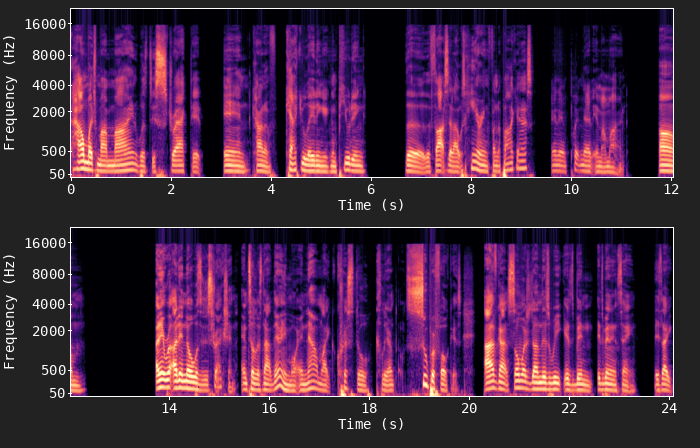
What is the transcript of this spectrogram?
how much my mind was distracted in kind of calculating and computing the the thoughts that I was hearing from the podcast and then putting that in my mind. Um I didn't re- I didn't know it was a distraction until it's not there anymore and now I'm like crystal clear. I'm super focused. I've gotten so much done this week. It's been it's been insane. It's like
